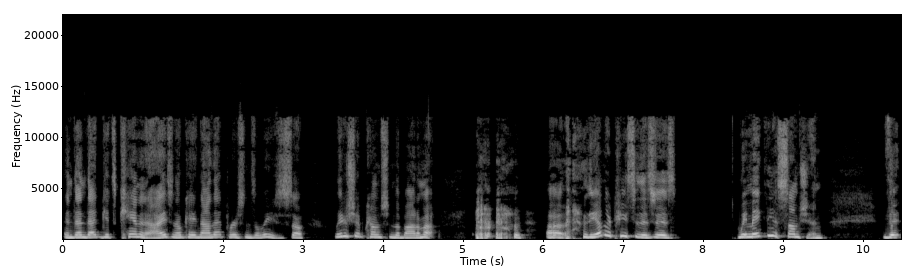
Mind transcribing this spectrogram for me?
And then that gets canonized, and okay, now that person's a leader. So leadership comes from the bottom up. uh, the other piece of this is we make the assumption that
